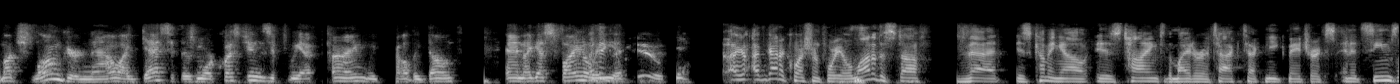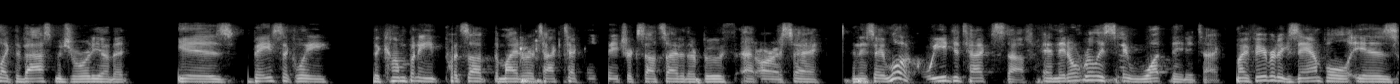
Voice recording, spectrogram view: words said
much longer now. I guess if there's more questions, if we have time, we probably don't. And I guess finally, I think we do. Yeah. I, I've got a question for you. A lot of the stuff that is coming out is tying to the MITRE ATT&CK technique matrix, and it seems like the vast majority of it is basically the company puts up the MITRE ATT&CK technique matrix outside of their booth at RSA, and they say, "Look, we detect stuff," and they don't really say what they detect. My favorite example is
